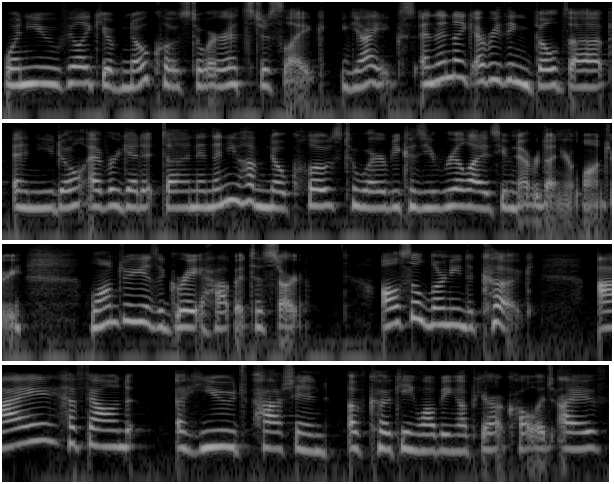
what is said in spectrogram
When you feel like you have no clothes to wear, it's just like yikes. And then like everything builds up and you don't ever get it done and then you have no clothes to wear because you realize you've never done your laundry. Laundry is a great habit to start. Also learning to cook. I have found a huge passion of cooking while being up here at college. I've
